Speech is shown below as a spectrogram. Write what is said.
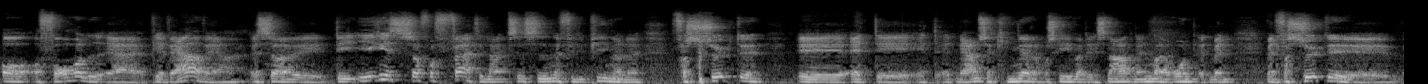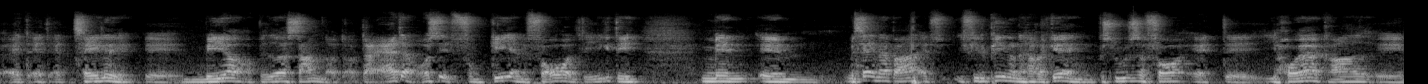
Og, og forholdet er, bliver værre og værre. Altså, øh, det er ikke så forfærdeligt lang tid siden, at Filippinerne forsøgte øh, at, øh, at, at nærme sig Kina, eller måske var det snart den anden vej rundt, at man, man forsøgte øh, at, at, at tale øh, mere og bedre sammen, og, og der er der også et fungerende forhold, det er ikke det. Men, øh, men sagen er bare, at i Filippinerne har regeringen besluttet sig for at øh, i højere grad øh,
